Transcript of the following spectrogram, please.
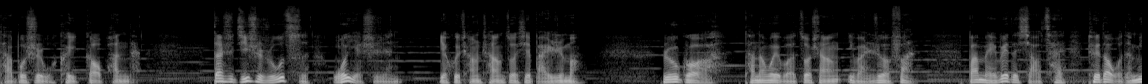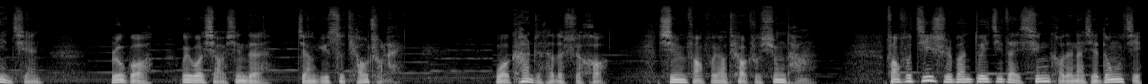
他不是我可以高攀的，但是即使如此，我也是人，也会常常做些白日梦。如果他能为我做上一碗热饭，把美味的小菜推到我的面前，如果为我小心的将鱼刺挑出来，我看着他的时候，心仿佛要跳出胸膛，仿佛积石般堆积在心口的那些东西，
